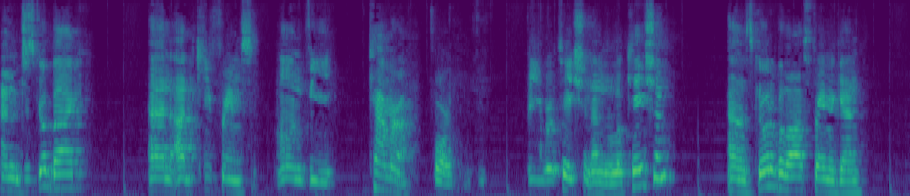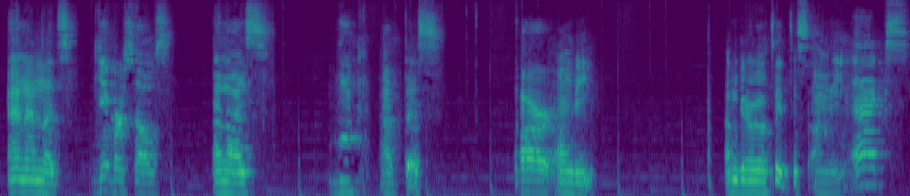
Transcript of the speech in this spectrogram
And just go back and add keyframes on the camera for the rotation and the location. And let's go to the last frame again. And then let's give ourselves a nice look at this. R on the, I'm gonna rotate this on the X.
